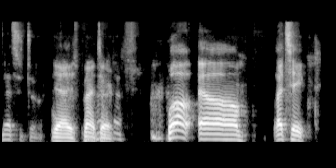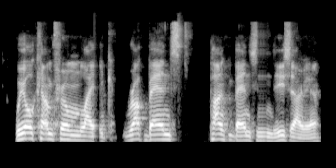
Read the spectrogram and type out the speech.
That's it. Yeah, it's my turn. well, um, let's see. We all come from like rock bands, punk bands in this area,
